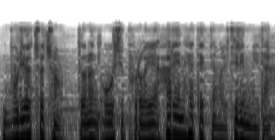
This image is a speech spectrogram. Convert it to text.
무료 초청 또는 50%의 할인 혜택 등을 드립니다.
